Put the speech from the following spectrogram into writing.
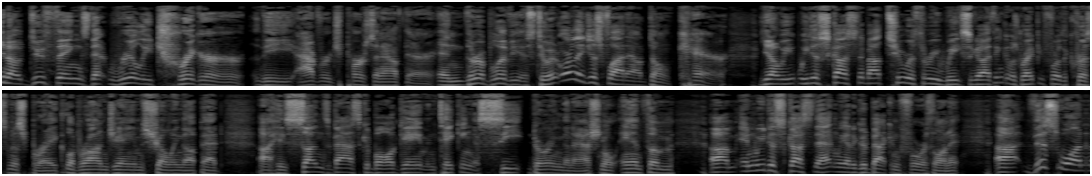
you know, do things that really trigger the average person out there. And they're oblivious to it or they just flat out don't care. You know, we, we discussed about two or three weeks ago, I think it was right before the Christmas break, LeBron James showing up at uh, his son's basketball game and taking a seat during the national anthem. Um, and we discussed that and we had a good back and forth on it. Uh, this one,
